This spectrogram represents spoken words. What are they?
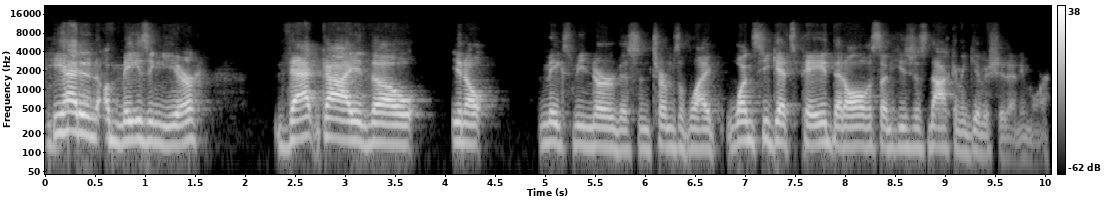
he had an amazing year. That guy, though, you know, makes me nervous in terms of like once he gets paid, that all of a sudden he's just not going to give a shit anymore.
